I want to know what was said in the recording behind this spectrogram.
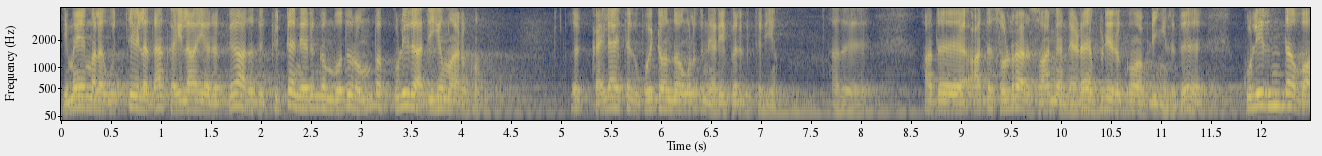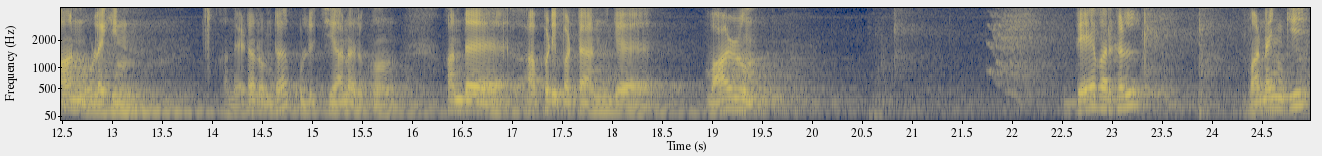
இமயமலை உச்சியில் தான் கைலாயம் இருக்குது அதுக்கு கிட்ட நெருங்கும் போது ரொம்ப குளிர் அதிகமாக இருக்கும். கைலாயத்துக்கு போயிட்டு வந்தவங்களுக்கு நிறைய பேருக்கு தெரியும். அது அது அதை சொல்கிறாரு சுவாமி அந்த இடம் எப்படி இருக்கும் அப்படிங்கிறது. குளிர்ந்த வான் உலகின். அந்த இடம் ரொம்ப குளிர்ச்சியான இருக்கும். அந்த அப்படிப்பட்ட அங்கே வாழும் தேவர்கள் வணங்கி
